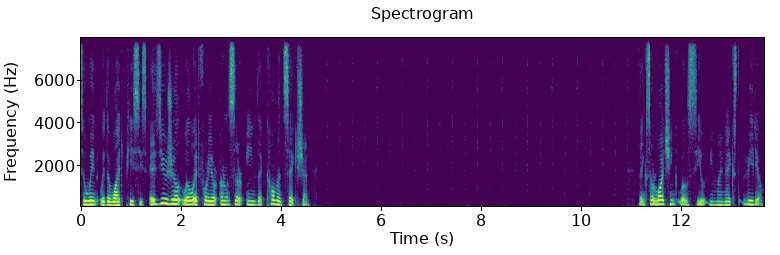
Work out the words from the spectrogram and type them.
to win with the white pieces. As usual, we'll wait for your answer in the comment section. Thanks for watching. We'll see you in my next video.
